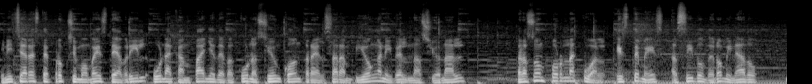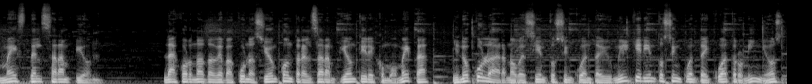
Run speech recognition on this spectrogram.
iniciará este próximo mes de abril una campaña de vacunación contra el sarampión a nivel nacional, razón por la cual este mes ha sido denominado Mes del Sarampión. La jornada de vacunación contra el sarampión tiene como meta inocular a 951.554 niños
